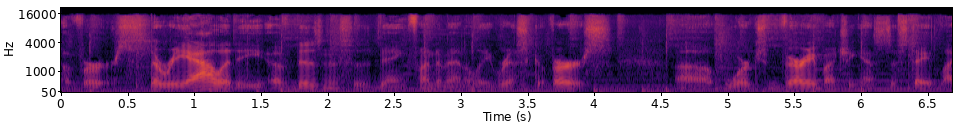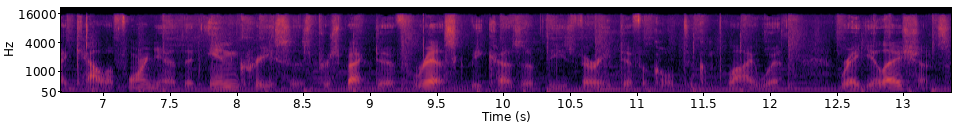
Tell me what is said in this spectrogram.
averse. The reality of businesses being fundamentally risk averse uh, works very much against a state like California that increases prospective risk because of these very difficult to comply with regulations.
